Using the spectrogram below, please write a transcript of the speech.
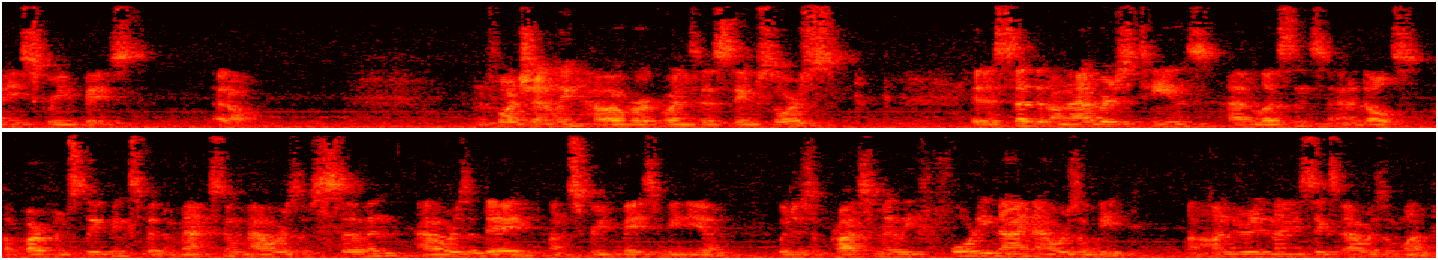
any screen-based at all. Unfortunately, however, according to the same source, it is said that on average, teens, adolescents, and adults, apart from sleeping, spend a maximum hours of seven hours a day on screen-based media, which is approximately 49 hours a week 196 hours a month,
